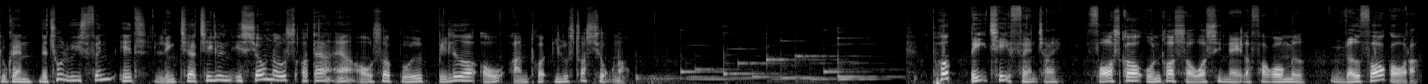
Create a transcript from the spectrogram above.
Du kan naturligvis finde et link til artiklen i show notes, og der er også både billeder og andre illustrationer. På BT fandt jeg. Forskere undrer sig over signaler fra rummet. Hvad foregår der?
